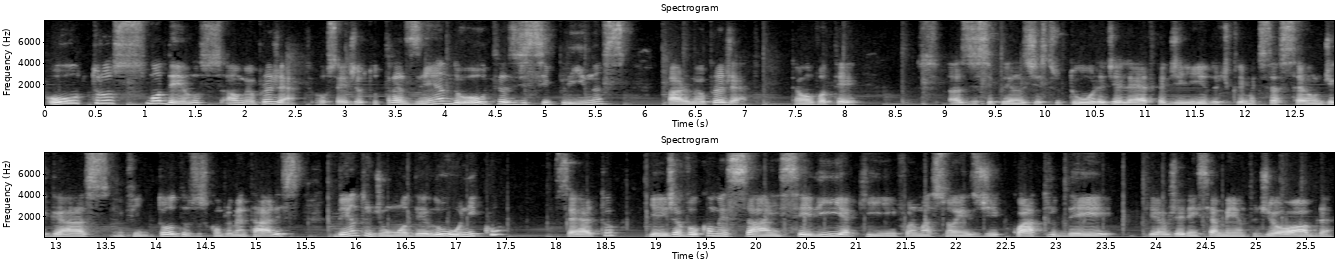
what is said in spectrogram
outros modelos ao meu projeto, ou seja, eu estou trazendo outras disciplinas para o meu projeto. Então eu vou ter as disciplinas de estrutura, de elétrica, de hidro, de climatização, de gás, enfim, todos os complementares dentro de um modelo único, certo? E aí já vou começar a inserir aqui informações de 4D, que é o gerenciamento de obra,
